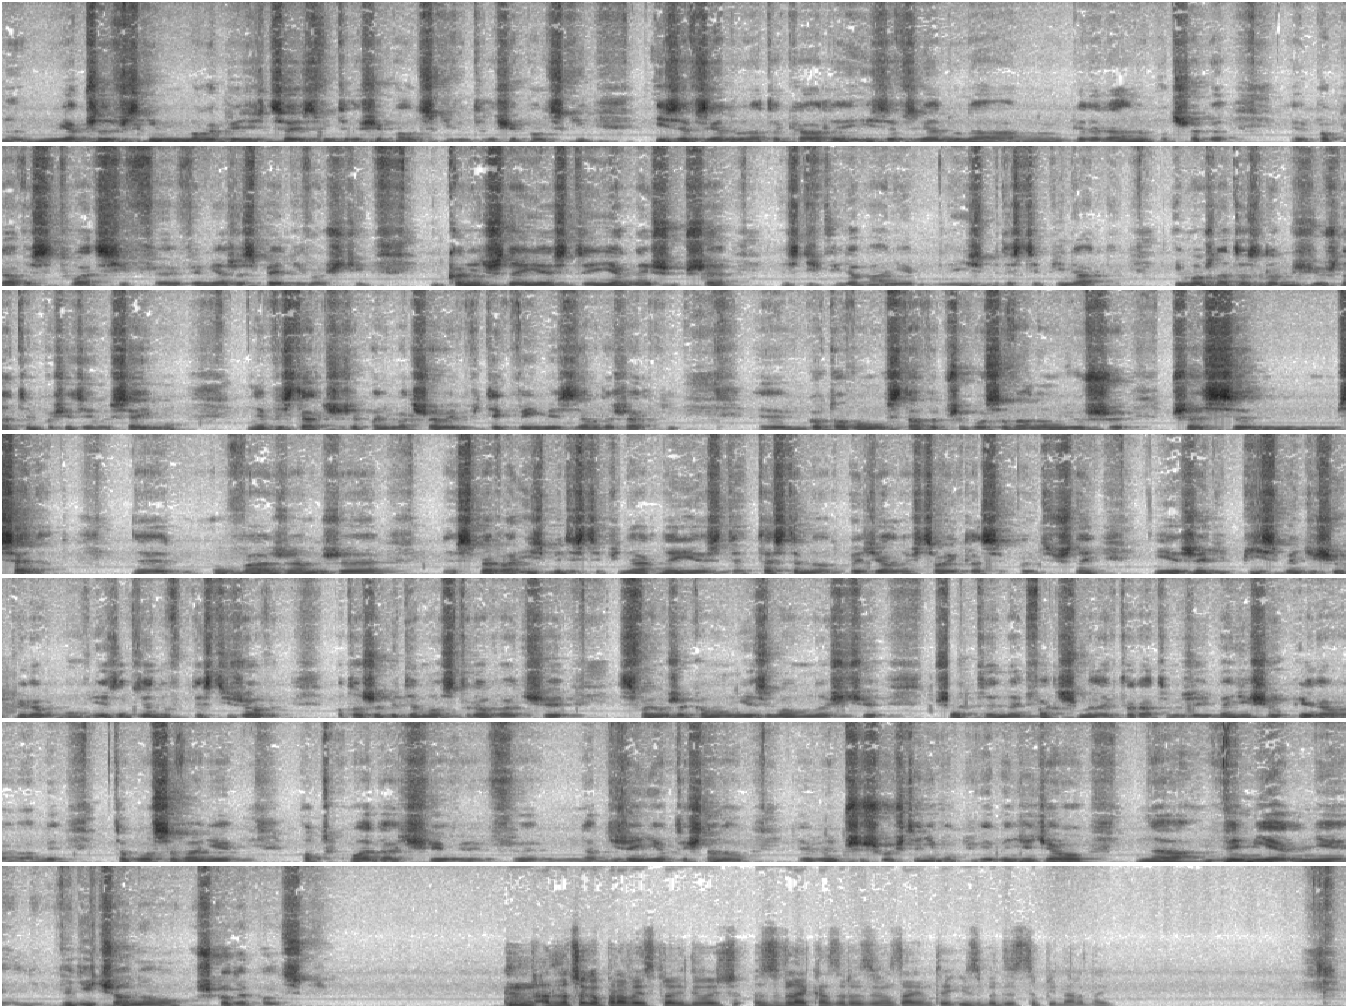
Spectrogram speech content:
No, ja przede wszystkim mogę powiedzieć, co jest w interesie Polski. W interesie Polski i ze względu na te kary, i ze względu na no, generalną potrzebę e, poprawy sytuacji w wymiarze sprawiedliwości, konieczne jest jak najszybsze zlikwidowanie Izby Dyscyplinarnej. I można to zrobić już na tym posiedzeniu Sejmu. Wystarczy, że pani marszałek Witek wyjmie z zamrażarki e, gotową ustawę przegłosowaną już przez Senat. E, uważam, że sprawa Izby Dyscyplinarnej jest testem na odpowiedzialność całej klasy politycznej, jeżeli PiS będzie się upierał głównie ze względów prestiżowych, po to, żeby demonstrować swoją rzekomą niezłomność przed najtwardszym elektoratem, jeżeli będzie się upierał, aby to głosowanie odkładać w, na bliżej nieokreśloną przyszłość, to niewątpliwie będzie działał na wymiernie wyliczoną szkodę Polski. A dlaczego Prawo i Sprawiedliwość zwleka z rozwiązaniem tej Izby Dyscyplinarnej?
